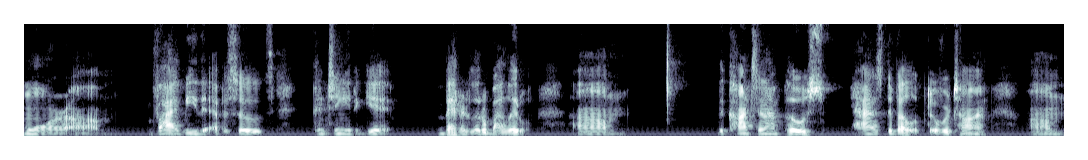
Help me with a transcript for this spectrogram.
more um, vibey. The episodes continue to get better little by little. Um, the content I post has developed over time. Um,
